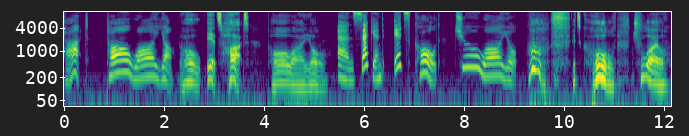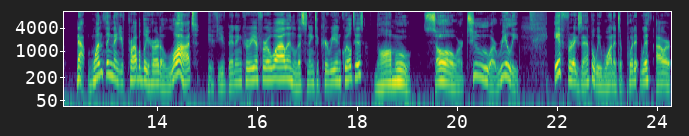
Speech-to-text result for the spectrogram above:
hot. 더워요. Oh, it's hot. 더워요. And second, it's cold. 추워요. Whew, it's cold. 추워요. Now, one thing that you've probably heard a lot if you've been in Korea for a while and listening to Korean quilt is 너무, so, or to, or really. If, for example, we wanted to put it with our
